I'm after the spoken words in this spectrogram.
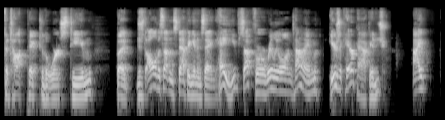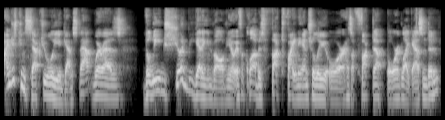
the top pick to the worst team, but just all of a sudden stepping in and saying, "Hey, you've sucked for a really long time. Here's a care package." I I'm just conceptually against that whereas the league should be getting involved, you know, if a club is fucked financially or has a fucked up board like Essendon.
